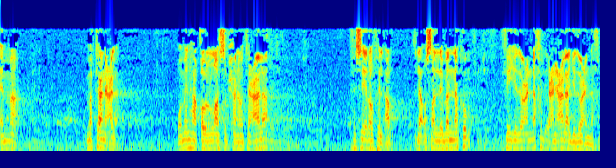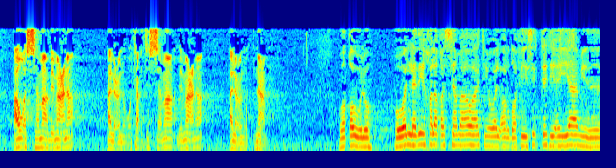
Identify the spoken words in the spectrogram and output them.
إما مكان على ومنها قول الله سبحانه وتعالى فسيروا في الأرض. لأصلبنكم في جذوع النخل يعني على جذوع النخل. أو السماء بمعنى العلو وتأتي السماء بمعنى العلو. نعم. وقوله هو الذي خلق السماوات والأرض في ستة أيام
